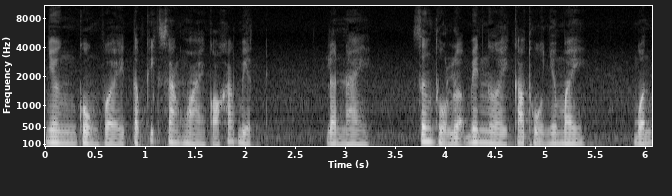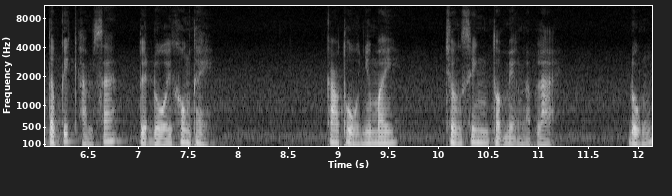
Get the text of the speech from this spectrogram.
Nhưng cùng với tập kích Giang Hoài có khác biệt. Lần này, Dương Thủ Lượng bên người cao thủ như mây, Muốn tập kích ám sát tuyệt đối không thể. Cao thủ như mây, Trường sinh thuận miệng lặp lại. Đúng,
